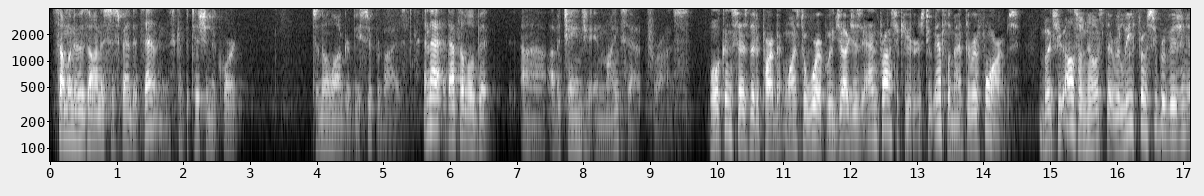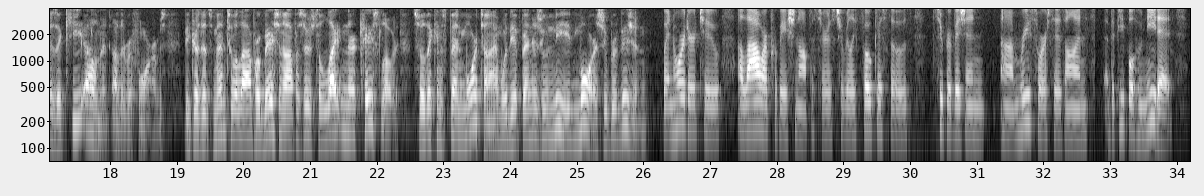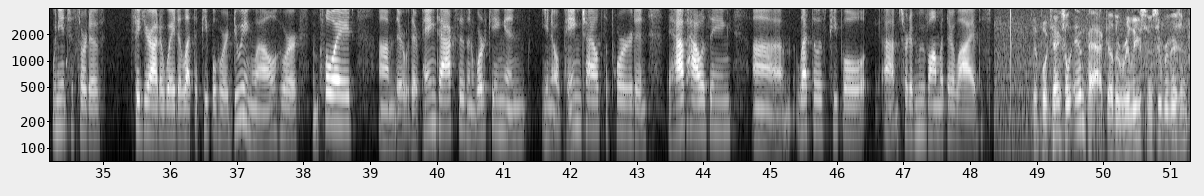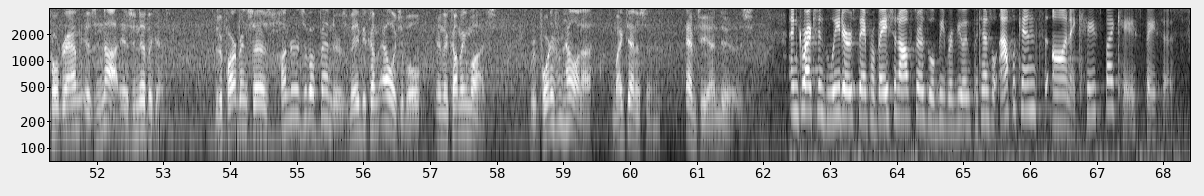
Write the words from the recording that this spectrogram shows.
someone who's on a suspended sentence can petition the court to no longer be supervised. And that, that's a little bit uh, of a change in mindset for us. Wilkins says the department wants to work with judges and prosecutors to implement the reforms. But she also notes that relief from supervision is a key element of the reforms because it's meant to allow probation officers to lighten their caseload so they can spend more time with the offenders who need more supervision. In order to allow our probation officers to really focus those supervision um, resources on the people who need it, we need to sort of figure out a way to let the people who are doing well, who are employed, um, they're they're paying taxes and working and you know paying child support and they have housing. Um, let those people um, sort of move on with their lives. The potential impact of the release from supervision program is not insignificant. The department says hundreds of offenders may become eligible in the coming months. Reporting from Helena, Mike Dennison, MTN News. And corrections leaders say probation officers will be reviewing potential applicants on a case by case basis.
